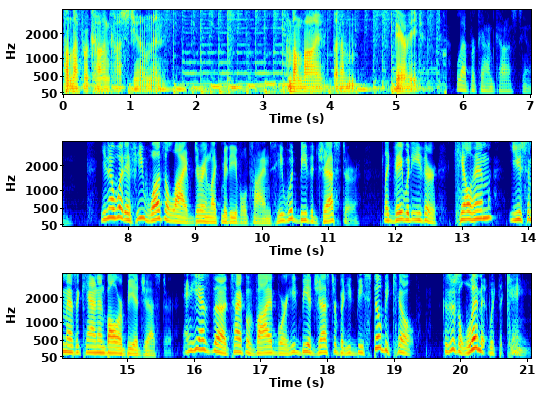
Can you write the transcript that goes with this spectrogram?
a leprechaun costume and I'm alive, but I'm buried. Leprechaun costume. You know what? If he was alive during like medieval times, he would be the jester. Like they would either kill him, use him as a cannonball, or be a jester. And he has the type of vibe where he'd be a jester, but he'd be still be killed. Because there's a limit with the king.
